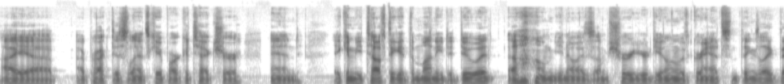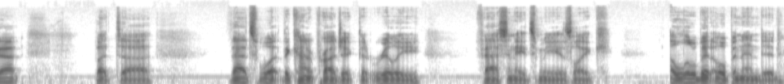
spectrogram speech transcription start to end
I uh, I practice landscape architecture, and it can be tough to get the money to do it. Um, you know, as I'm sure you're dealing with grants and things like that. But uh, that's what the kind of project that really fascinates me is like a little bit open ended,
